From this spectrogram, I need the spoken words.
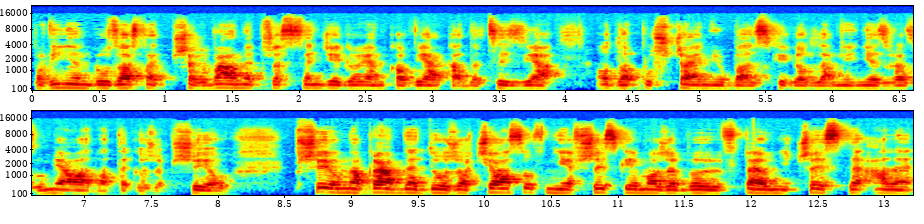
powinien był zostać przerwany przez sędziego Jankowiaka. Decyzja o dopuszczeniu Balskiego dla mnie niezrozumiała, dlatego że przyjął, przyjął naprawdę dużo ciosów. Nie wszystkie może były w pełni czyste, ale,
